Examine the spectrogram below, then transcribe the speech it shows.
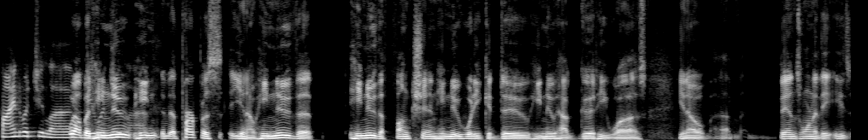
find what you love. Well, but he knew he the purpose. You know, he knew the he knew the function. He knew what he could do. He knew how good he was. You know, uh, Ben's one of the he's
